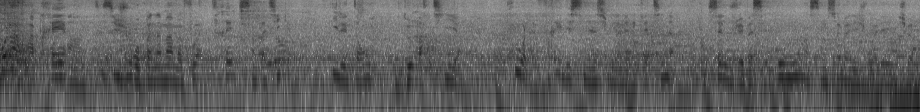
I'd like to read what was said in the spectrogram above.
Voilà, après un petit séjour au Panama, ma foi, très sympathique, il est temps de partir pour la vraie destination de l'Amérique latine, celle où je vais passer au moins 5 semaines et je vais aller, je vais aller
